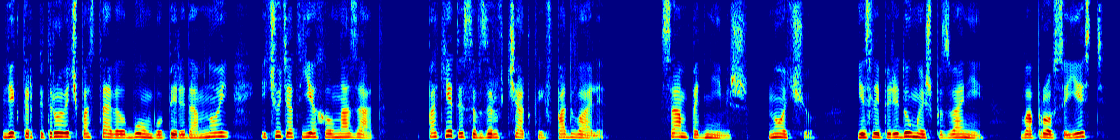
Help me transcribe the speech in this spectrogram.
Виктор Петрович поставил бомбу передо мной и чуть отъехал назад. Пакеты со взрывчаткой в подвале. «Сам поднимешь. Ночью. Если передумаешь, позвони. Вопросы есть?»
